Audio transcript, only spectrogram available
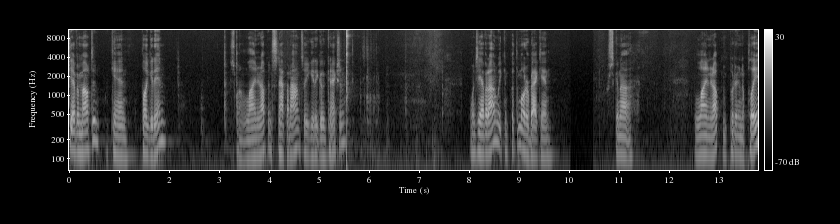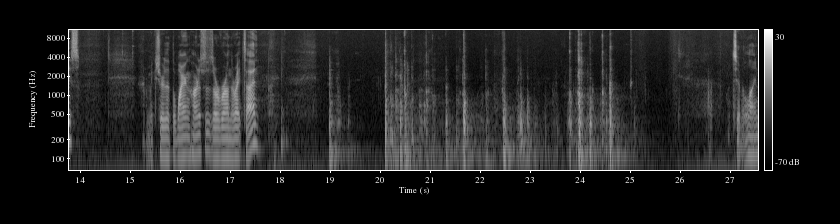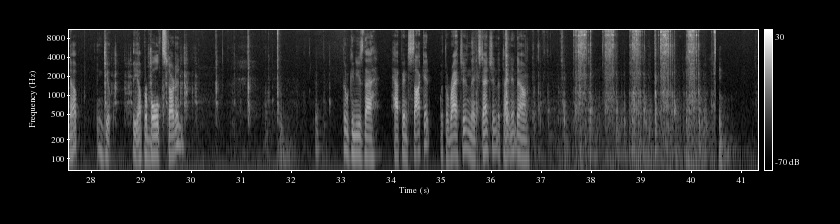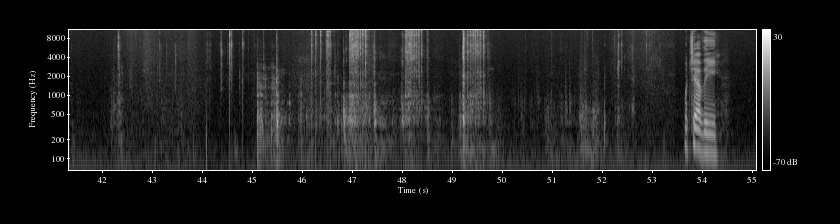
Once you have it mounted, we can plug it in. Just want to line it up and snap it on so you get a good connection. Once you have it on, we can put the motor back in. We're just gonna line it up and put it into place. Make sure that the wiring harnesses are over on the right side. Once you have it lined up, and get the upper bolt started. Then we can use the half inch socket with the ratchet and the extension to tighten it down. Once you have the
